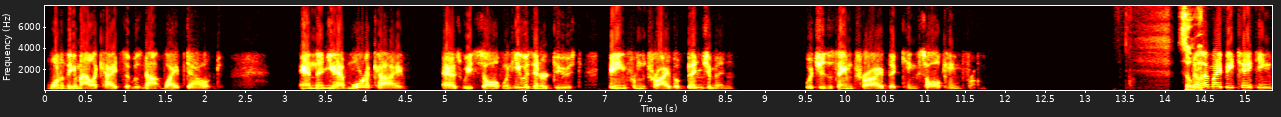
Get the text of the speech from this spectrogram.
one of the Amalekites that was not wiped out. And then you have Mordecai, as we saw when he was introduced, being from the tribe of Benjamin, which is the same tribe that King Saul came from. So now it, that might be taking.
